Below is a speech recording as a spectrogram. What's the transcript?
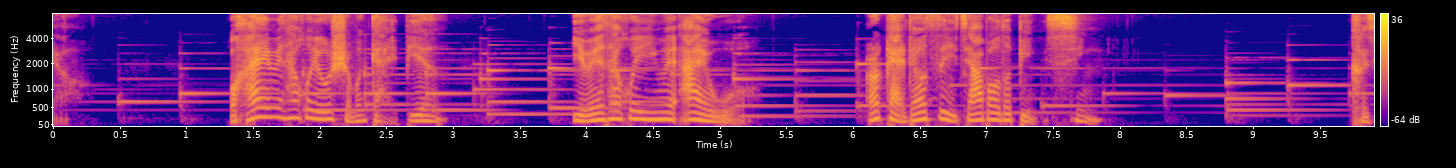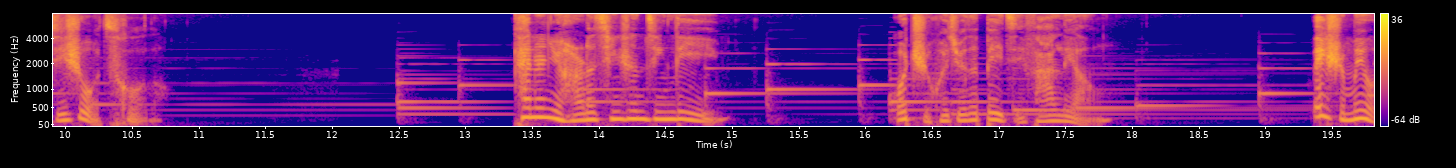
呀，我还以为他会有什么改变，以为他会因为爱我而改掉自己家暴的秉性。可惜是我错了。”看着女孩的亲身经历，我只会觉得背脊发凉。为什么有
